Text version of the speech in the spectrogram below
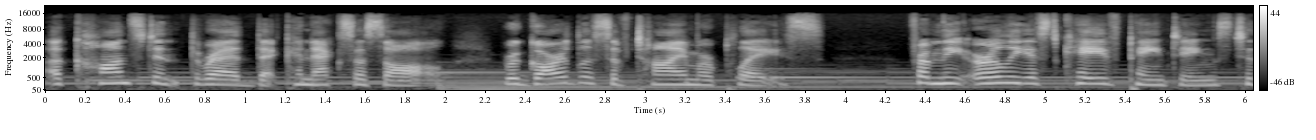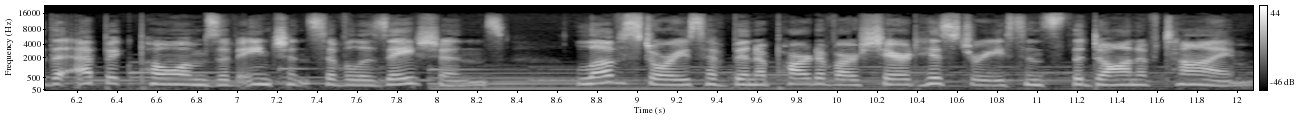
a constant thread that connects us all, regardless of time or place. From the earliest cave paintings to the epic poems of ancient civilizations, love stories have been a part of our shared history since the dawn of time.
